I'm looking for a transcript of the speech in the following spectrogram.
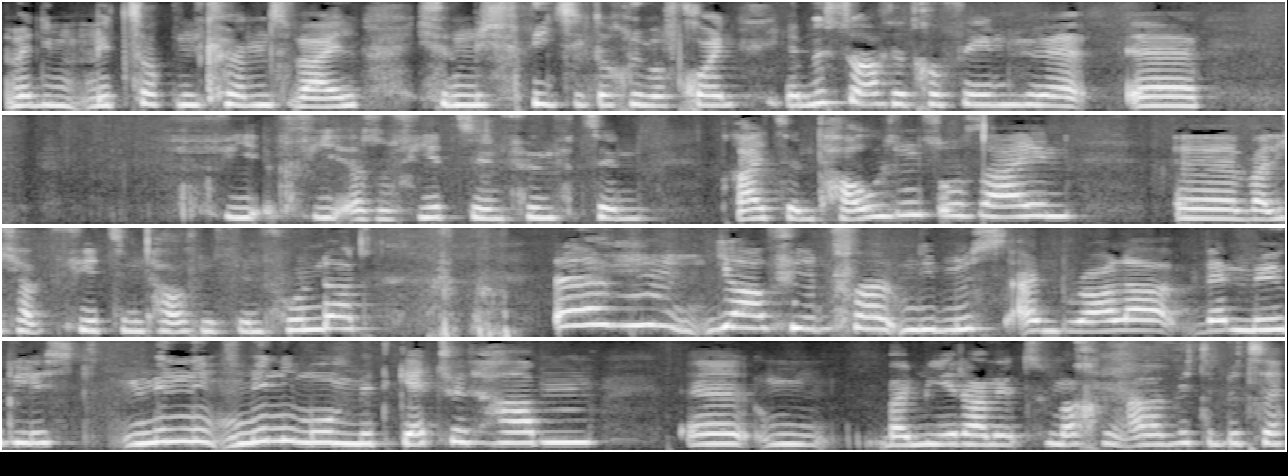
wenn ihr mitzocken könnt, weil ich würde mich riesig darüber freuen. Ihr müsst so auf der Trophäenhöhe, äh, vier, vier, also 14, 15, 13.000 so sein, äh, weil ich habe 14.500. Ähm, ja, auf jeden Fall. Und ihr müsst einen Brawler, wenn möglichst, Min Minimum mit Gadget haben, äh, um bei mir damit zu machen. Aber bitte, bitte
